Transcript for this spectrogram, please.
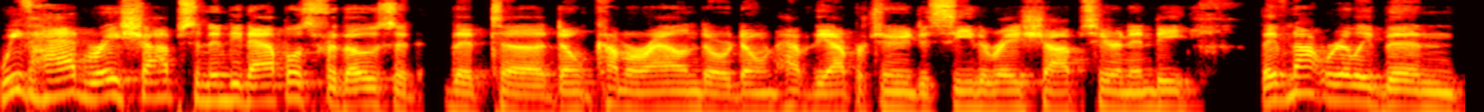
We've had race shops in Indianapolis for those that that uh, don't come around or don't have the opportunity to see the race shops here in Indy. They've not really been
